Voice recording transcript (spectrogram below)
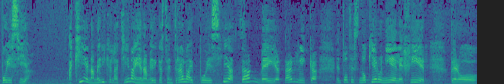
Poesía. Aquí en América Latina y en América Central hay poesía tan bella, tan rica, entonces no quiero ni elegir, pero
